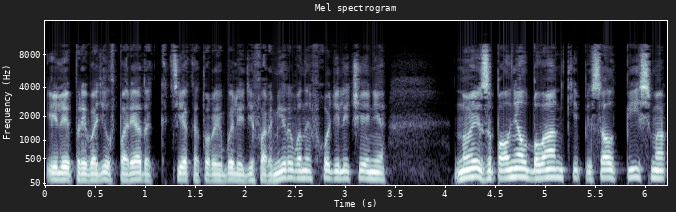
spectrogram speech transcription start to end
или приводил в порядок те, которые были деформированы в ходе лечения, но и заполнял бланки, писал письма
